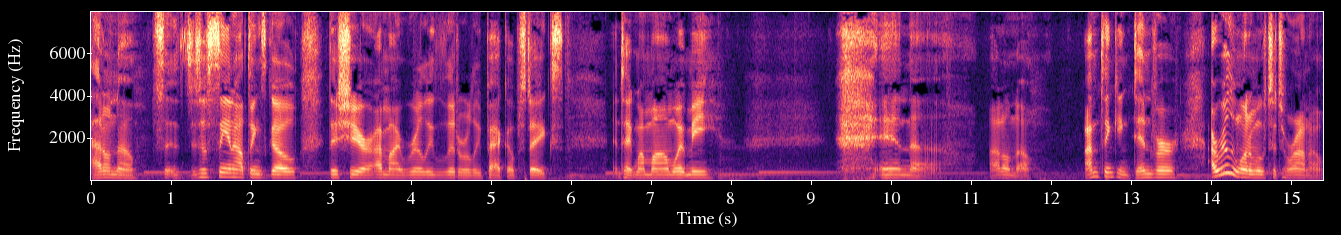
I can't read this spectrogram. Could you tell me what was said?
I don't know. Just seeing how things go this year, I might really literally pack up stakes and take my mom with me. And uh, I don't know. I'm thinking Denver. I really want to move to Toronto,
